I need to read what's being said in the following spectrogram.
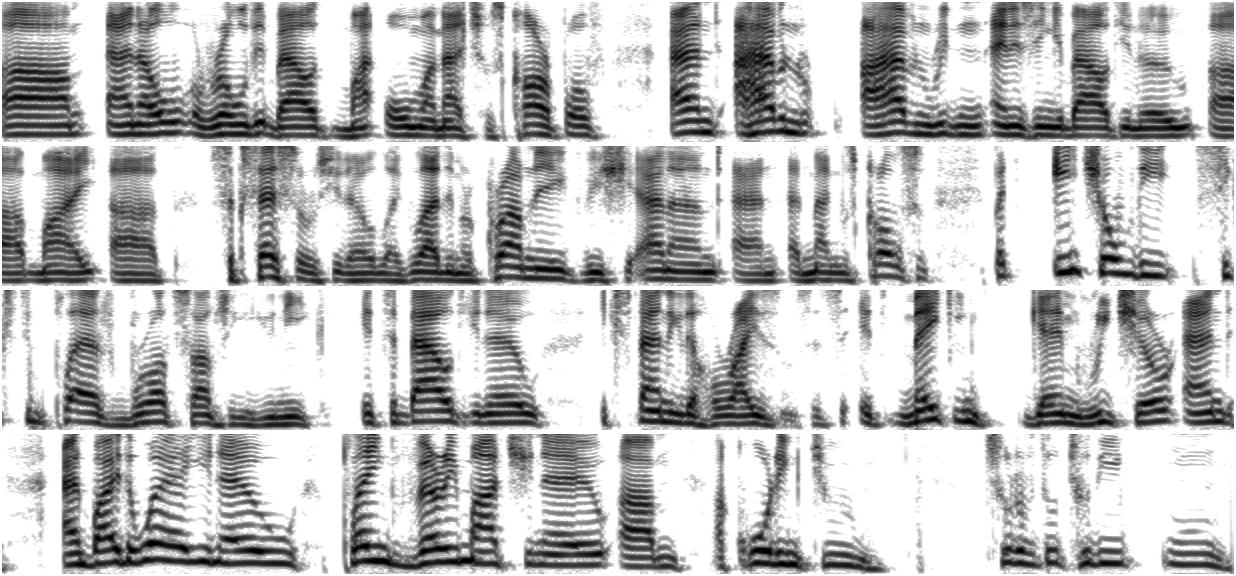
Um, and I wrote about my, all my matches with Karpov. And I haven't I haven't written anything about you know uh, my uh, successors, you know, like Vladimir Kramnik, Vishy Anand, and, and Magnus Carlsen. But each of the 16 players brought something unique. It's about you know expanding the horizons. It's it's making game richer and and by the way, you know, playing very much you know um, according to sort of to, to the. mm,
